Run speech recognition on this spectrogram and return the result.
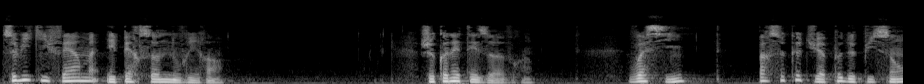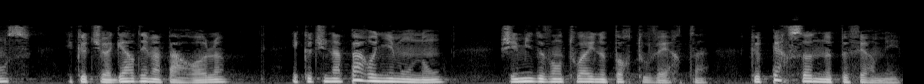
celui qui ferme et personne n'ouvrira. Je connais tes œuvres. Voici, parce que tu as peu de puissance et que tu as gardé ma parole, et que tu n'as pas renié mon nom, j'ai mis devant toi une porte ouverte, que personne ne peut fermer.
